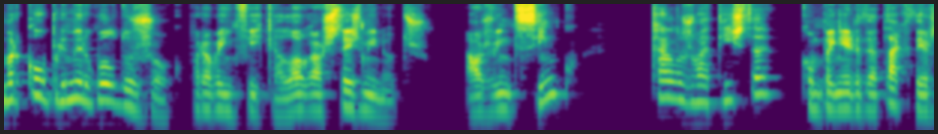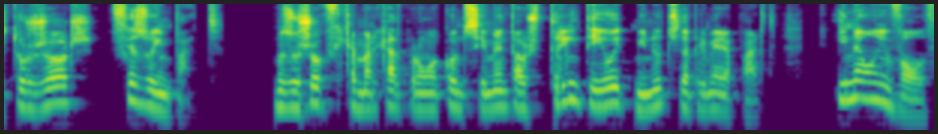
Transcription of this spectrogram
marcou o primeiro gol do jogo para o Benfica, logo aos 6 minutos. Aos 25, Carlos Batista, companheiro de ataque de Artur Jorge, fez o empate. Mas o jogo fica marcado por um acontecimento aos 38 minutos da primeira parte e não envolve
